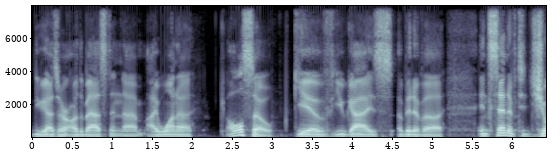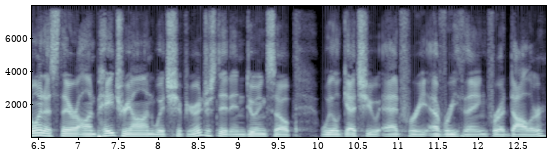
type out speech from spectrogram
you guys are, are the best, and um, I want to also give you guys a bit of a incentive to join us there on Patreon, which, if you're interested in doing so, will get you ad free everything for a dollar,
